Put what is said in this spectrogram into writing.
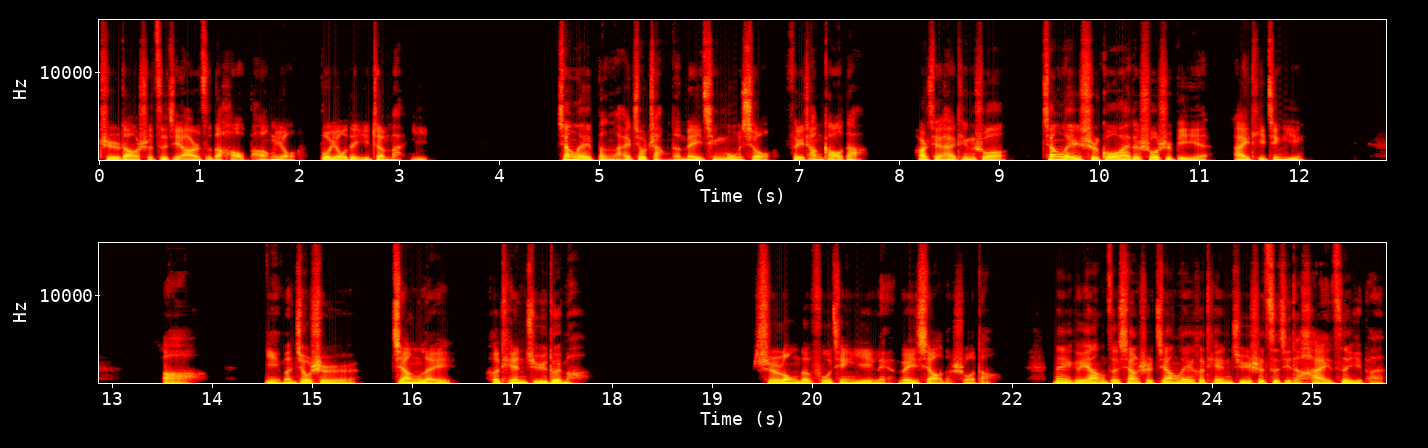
知道是自己儿子的好朋友，不由得一阵满意。江雷本来就长得眉清目秀，非常高大，而且还听说江雷是国外的硕士毕业，IT 精英。啊。你们就是江雷和田菊，对吗？石龙的父亲一脸微笑的说道，那个样子像是江雷和田菊是自己的孩子一般。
